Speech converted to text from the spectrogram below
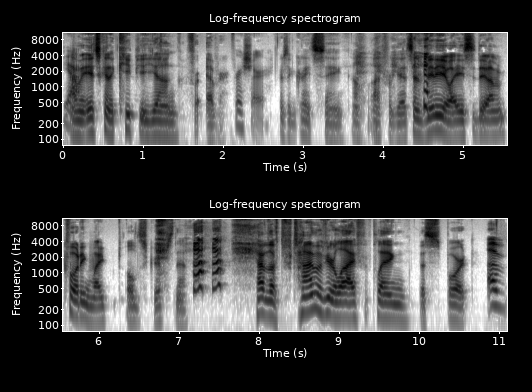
yeah I mean, it's going to keep you young forever. for sure There's a great saying. Oh, I forget. It's a video I used to do. I'm quoting my old scripts now. Have the time of your life playing the sport Of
